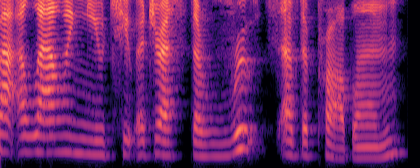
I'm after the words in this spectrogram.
by allowing you to address the roots of the problem.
